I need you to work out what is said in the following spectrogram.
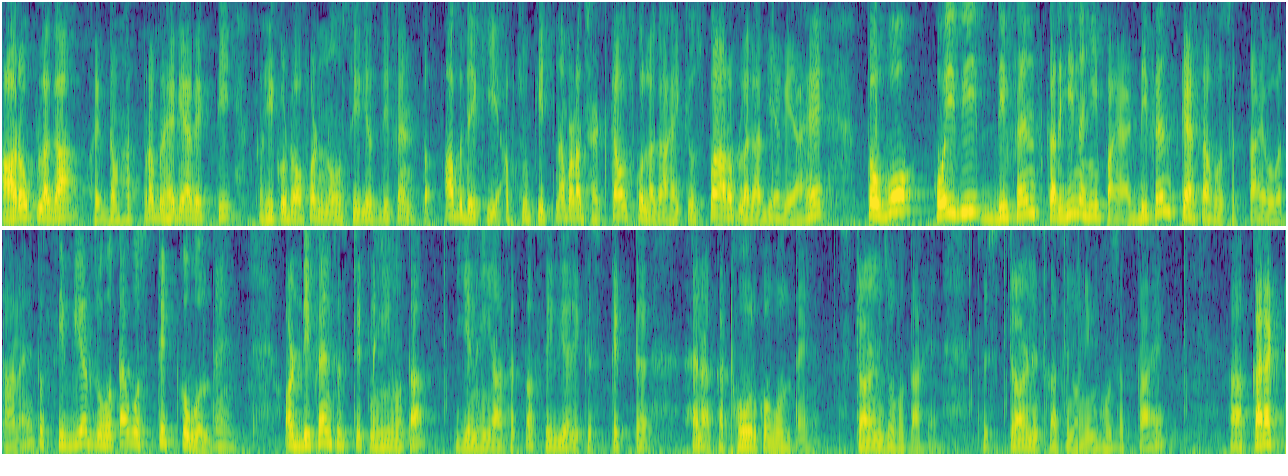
आरोप लगा और एकदम हतप्रभ रह गया व्यक्ति। तो he could offer no serious defence तो अब देखिए, अब चूँकि इतना बड़ा झटका उसको लगा है कि उस पर आरोप लगा दिया गया है तो वो कोई भी डिफेंस कर ही नहीं पाया। डिफेंस कैसा हो सकता है वो बताना है। तो सीवियर जो होता है, वो स्ट्रिक्ट को बोलते हैं। और डिफेंस स्ट्रिक्ट नहीं होता, ये नहीं आ सकता। सीवियर एक स्ट्रिक्ट है ना, कठोर को बोलते हैं। स्टर्न जो होता है। तो स्टर्न इसका सिनोनिम हो सकता है। करेक्ट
